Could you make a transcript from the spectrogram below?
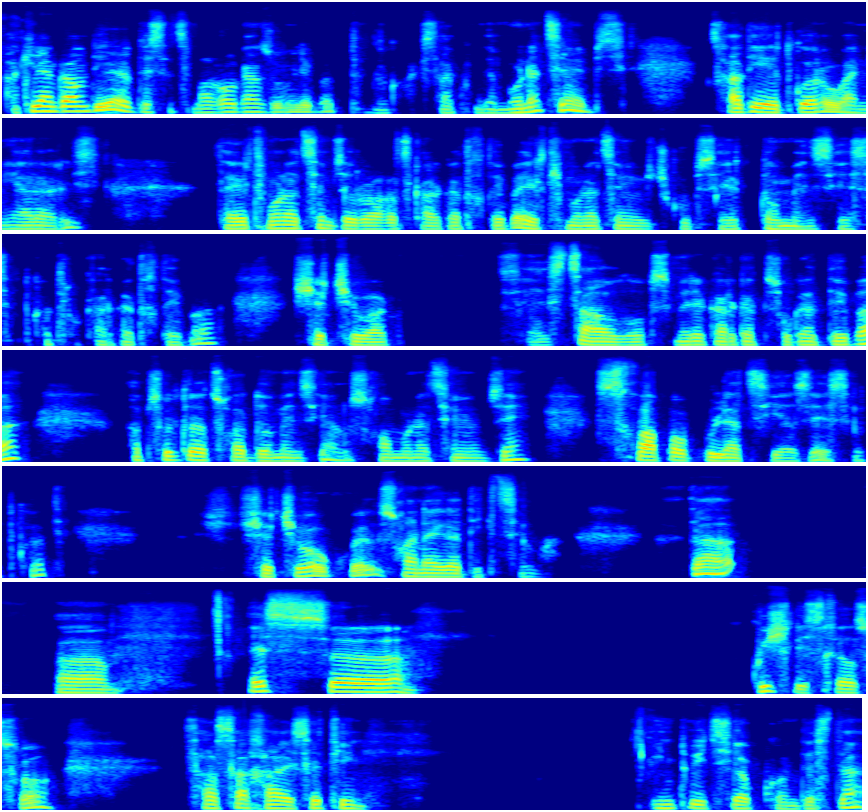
აქედან გამომდინარე, შესაძაც მაღალ განზომილებებთან აქვს საქმე და მონაცემების ცხადი ერთგვაროვანი არ არის და ერთ მონაცემზე რაღაც კარგად ხდება, ერთი მონაცემების ჯგუფს ერთ დომენზე ესე ვთქვათ, რო კარგად ხდება, შერჩევა სწავლობს, მე კარგად ზოგადდება, აბსოლუტურად სხვა დომენზე, ანუ სხვა მონაცემებზე, სხვა პოპულაციაზე, ესე ვთქვათ, შეჩევა უკვე სხვანაირად იქცევა. და აა ეს გვიშლის ხელს რო სასახა ესეთი ინტუიცია გქონდეს და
